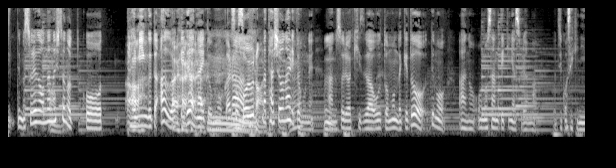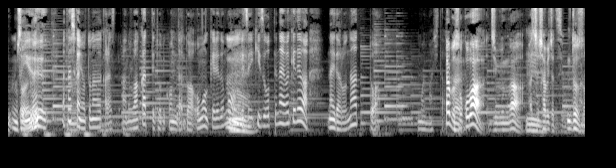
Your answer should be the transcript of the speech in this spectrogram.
ん、でもそれが女の人のこうタイミングと合うわけではないと思うから、多少なりともね、うん。あのそれは傷は負うと思うんだけどでもあの小野さん的にはそれはまあ自己責任うんという,、そうだね。まあ、確かに大人だから、あの分かって飛び込んだとは思うけれども、うん。別に傷を負ってないわけではないだろうなとは思いました。多分そこは自分が、うん。あちょっと喋っちゃってすようぞどうぞ。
